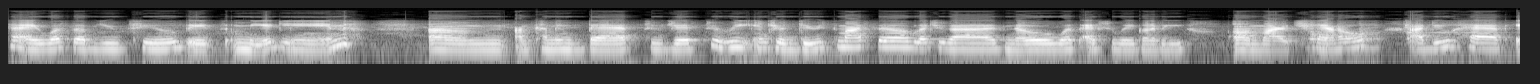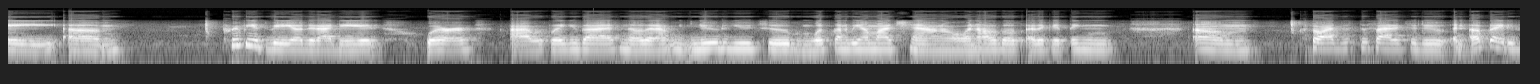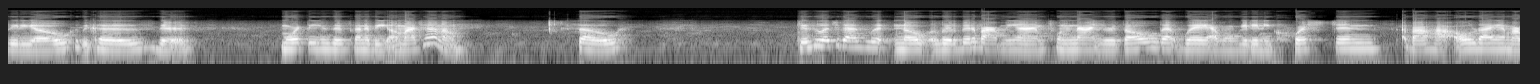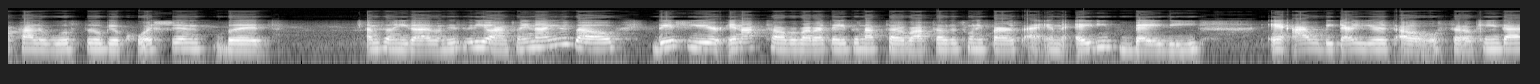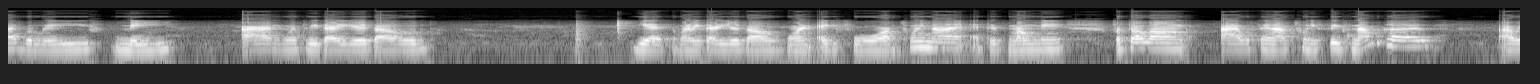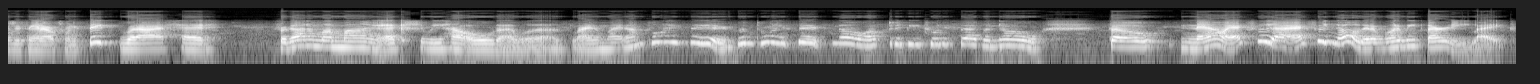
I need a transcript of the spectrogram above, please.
Hey, what's up YouTube? It's me again. Um, I'm coming back to just to reintroduce myself, let you guys know what's actually going to be on my channel. I do have a um, previous video that I did where I was letting you guys know that I'm new to YouTube and what's going to be on my channel and all of those other good things. Um, so I just decided to do an updated video because there's more things that's going to be on my channel. So, just to let you guys know a little bit about me, I am 29 years old. That way I won't get any questions about how old I am. I probably will still get questions, but I'm telling you guys on this video, I'm 29 years old. This year in October, my birthday is in October, October 21st. I am an 80s baby and I will be 30 years old. So can you guys believe me? I'm going to be 30 years old. Yes, I'm going to be 30 years old, born in 84. I'm 29 at this moment. For so long, I was saying I was 26, not because I was just saying I was 26, but I had forgot in my mind actually how old I was. Like, I'm like, I'm 26, I'm 26, no, I'm going to be 27, no. So now, actually, I actually know that I'm going to be 30. Like,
